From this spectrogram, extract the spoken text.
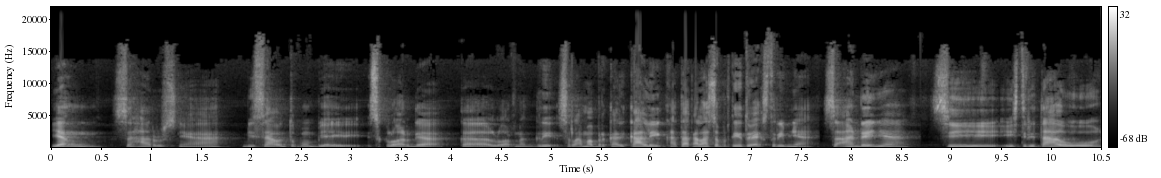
yang seharusnya bisa untuk membiayai sekeluarga ke luar negeri selama berkali-kali. Katakanlah seperti itu ekstrimnya. Seandainya si istri tahu,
